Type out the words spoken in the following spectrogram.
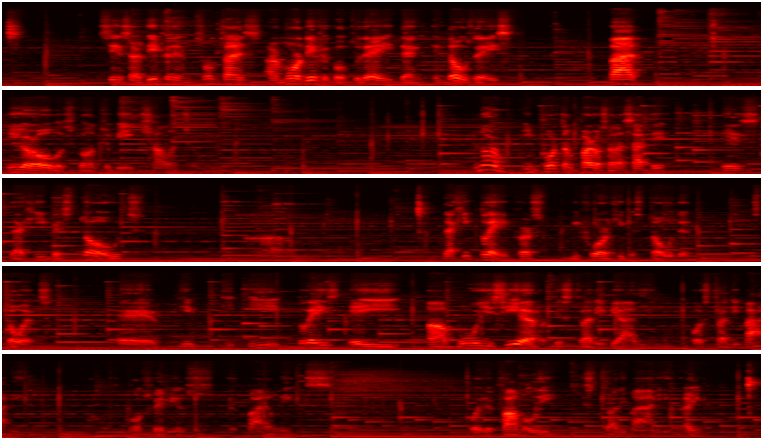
things are different sometimes are more difficult today than in those days but you're always going to be challenging another important part of Sarasate is that he bestowed um, that he played first before he bestowed it bestowed it uh, he, he, he, plays a uh, Boissier Stradivari or Stradivari most famous violins for the family Stradivari, right?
